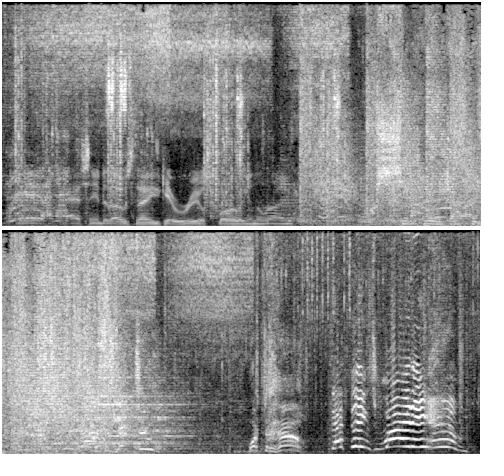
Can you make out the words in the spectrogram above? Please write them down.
Yeah, pass into those things, get real squirrely in the rain. Shit, I hear a jockey. What the hell? That thing's riding him!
